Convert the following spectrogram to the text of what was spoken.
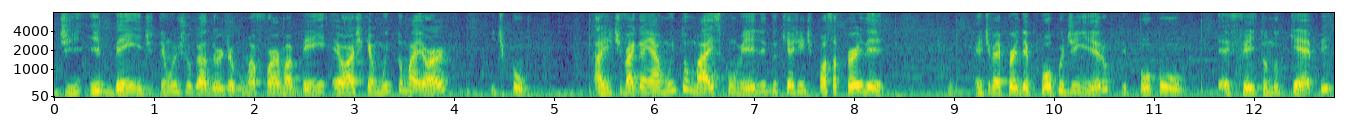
de ir bem, de ter um jogador de alguma forma bem, eu acho que é muito maior. E, tipo, a gente vai ganhar muito mais com ele do que a gente possa perder. A gente vai perder pouco dinheiro e pouco efeito no cap,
